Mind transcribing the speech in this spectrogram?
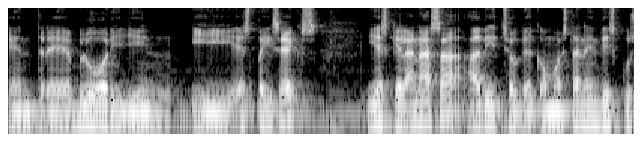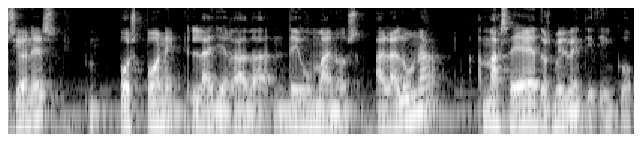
entre Blue Origin y SpaceX. Y es que la NASA ha dicho que como están en discusiones, pospone la llegada de humanos a la Luna más allá de 2025.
